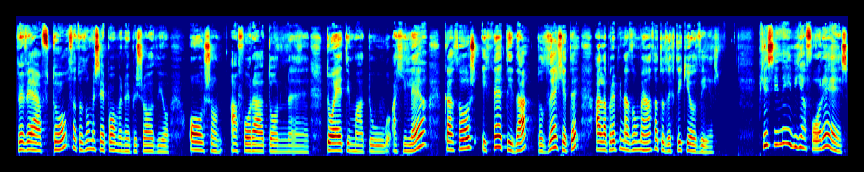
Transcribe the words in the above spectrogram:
Βέβαια αυτό θα το δούμε σε επόμενο επεισόδιο όσον αφορά τον, ε, το αίτημα του Αχιλέα καθώς η θέτιδα το δέχεται αλλά πρέπει να δούμε αν θα το δεχτεί και ο Δίας. Ποιες είναι οι διαφορές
